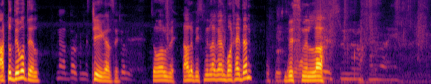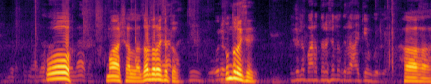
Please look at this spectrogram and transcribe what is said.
আর তো দেবো তেল? না দরকার নেই। ঠিক আছে। চলবে। তাহলে বিসমিল্লাহ গান বসাই দেন। বিসমিল্লা ও মাশাল্লাহ। জোর জোর হয়েছে তো? সুন্দর হয়েছে? হ্যাঁ হ্যাঁ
